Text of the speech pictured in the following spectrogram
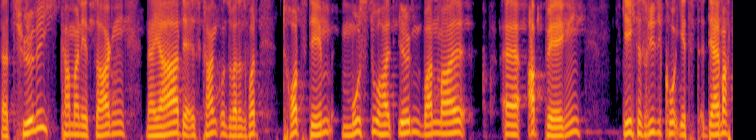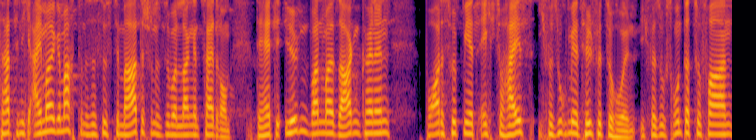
natürlich kann man jetzt sagen, na ja, der ist krank und so weiter und so fort. Trotzdem musst du halt irgendwann mal äh, abwägen, gehe ich das Risiko jetzt, der macht, hat es nicht einmal gemacht, sondern das ist systematisch und das ist über einen langen Zeitraum. Der hätte irgendwann mal sagen können, boah, das wird mir jetzt echt zu heiß, ich versuche mir jetzt Hilfe zu holen. Ich versuche es runterzufahren,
